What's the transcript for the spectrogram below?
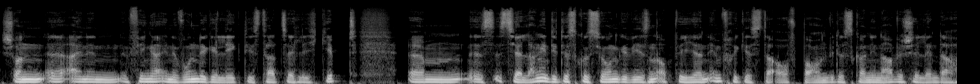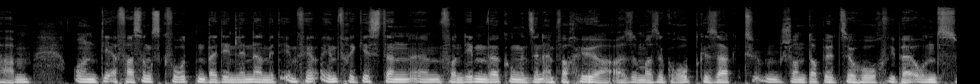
schon äh, einen Finger in eine Wunde gelegt, die es tatsächlich gibt. Ähm, es ist ja lange die Diskussion gewesen, ob wir hier ein Impfregister aufbauen, wie das skandinavische Länder haben. Und die Erfassungsquoten bei den Ländern mit Impf Impfregistern ähm, von Nebenwirkungen sind einfach höher. Also mal so grob gesagt ähm, schon doppelt so hoch wie bei uns.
